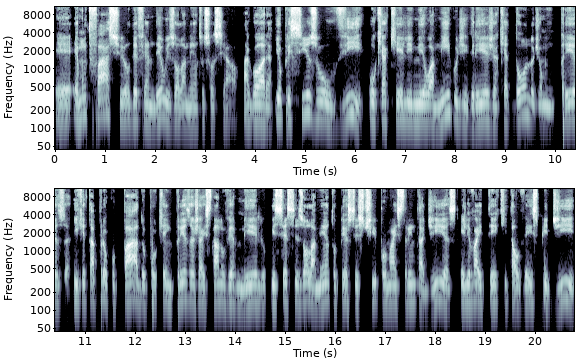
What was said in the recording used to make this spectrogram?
é, é, muito fácil eu defender o isolamento social. Agora, eu preciso ouvir o que aquele meu amigo de igreja, que é dono de uma empresa e que está preocupado porque a empresa já está no vermelho e se esse isolamento persistir por mais 30 dias, ele vai ter que talvez pedir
